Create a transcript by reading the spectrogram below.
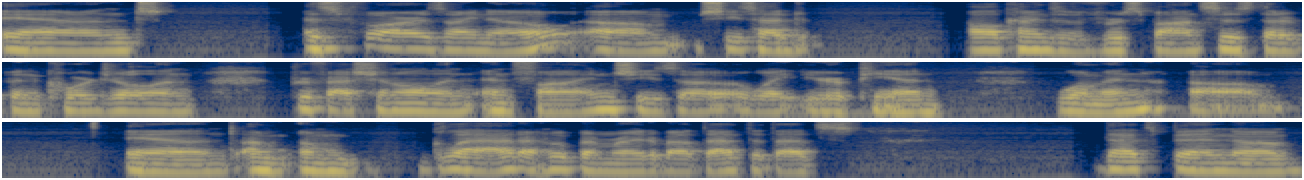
and as far as I know, um, she's had all kinds of responses that have been cordial and professional and, and fine. She's a white European woman. Um, and I'm, I'm glad, I hope I'm right about that, that that's, that's been um,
